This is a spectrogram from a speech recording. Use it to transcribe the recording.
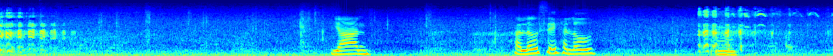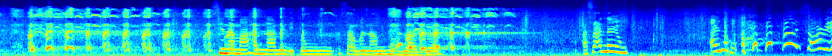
Yan. Hello, say hello. Mm. Sinamahan namin itong kasama namin vlogger. Asaan na yung... Ay, naku. Sorry.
